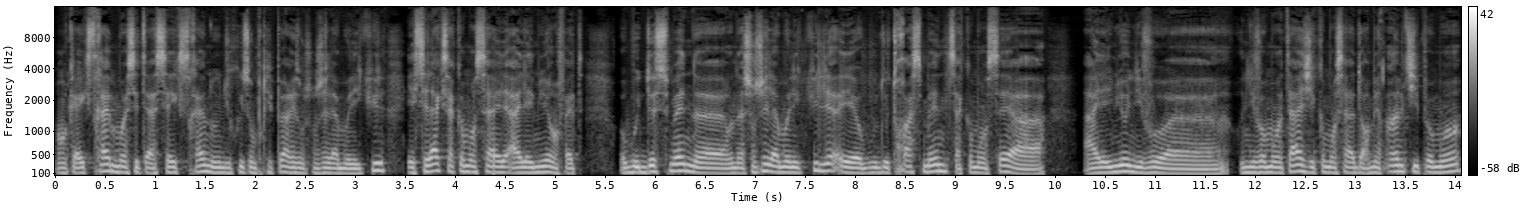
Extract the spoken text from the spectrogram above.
en cas extrême. Moi, c'était assez extrême. Donc, du coup, ils ont pris peur. Ils ont changé la molécule. Et c'est là que ça commençait à aller mieux, en fait. Au bout de deux semaines, euh, on a changé la molécule et au bout de trois semaines, ça commençait à, à aller mieux au niveau, euh, au niveau mental. J'ai commencé à dormir un petit peu moins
